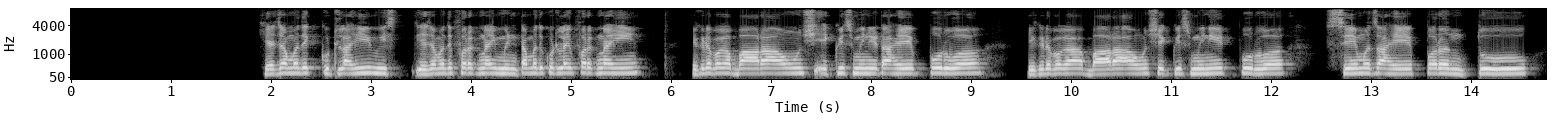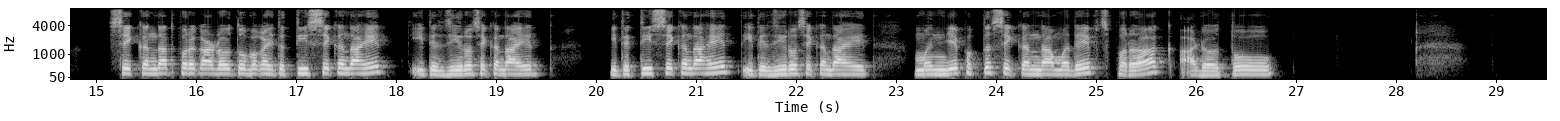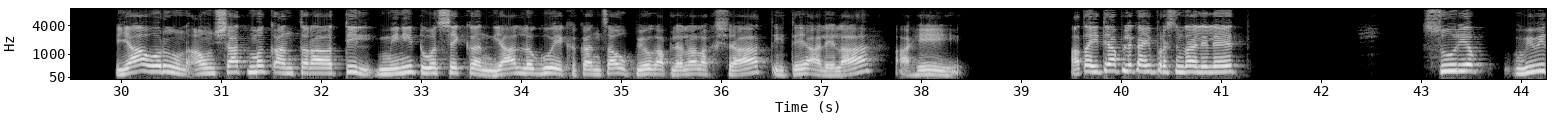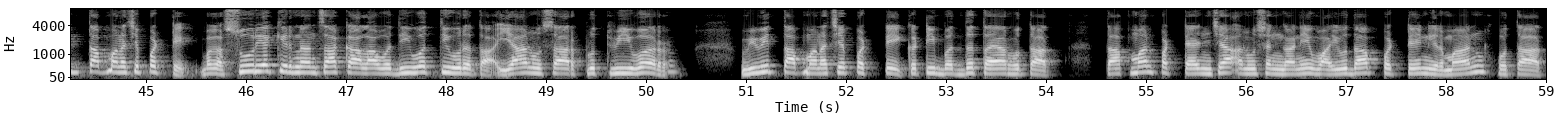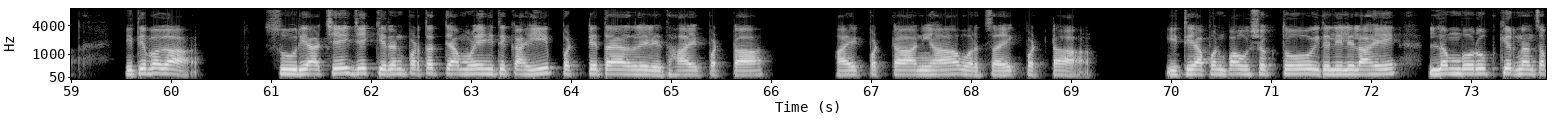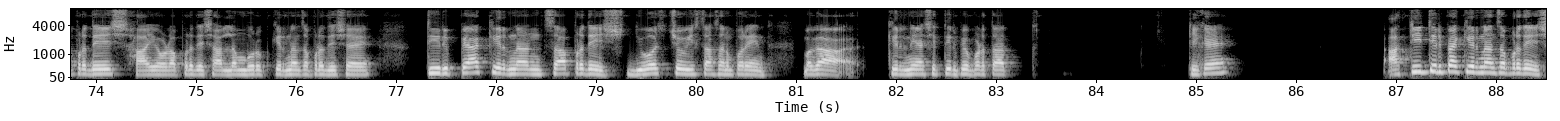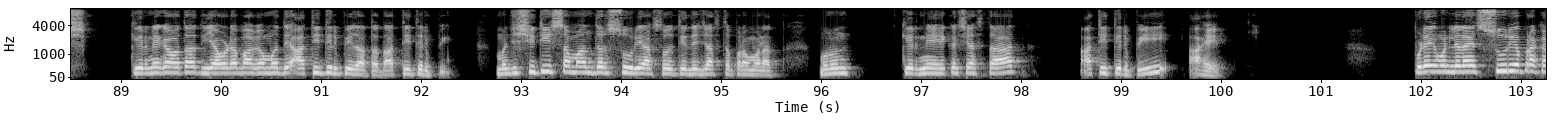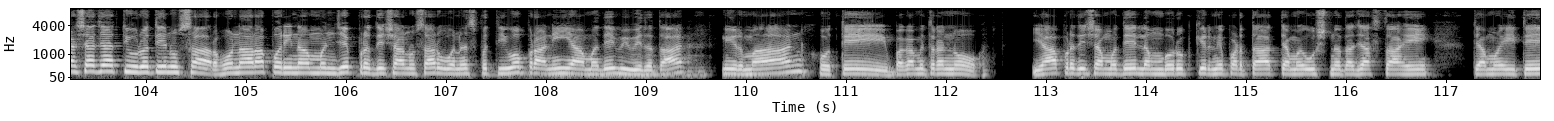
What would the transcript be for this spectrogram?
ह्याच्यामध्ये कुठलाही वीस याच्यामध्ये फरक नाही मिनिटामध्ये कुठलाही फरक नाही. इकडे बघा बारा अंश एकवीस मिनिट आहे पूर्व. इकडे बघा बारा अंश एकवीस मिनिट पूर्व. सेमच आहे परंतु सेकंदात फरक आढळतो. बघा इथं तीस सेकंद आहेत इथे झिरो सेकंद आहेत. इथे तीस सेकंद आहेत इथे झिरो सेकंद आहेत. म्हणजे फक्त सेकंदामध्येच फरक आढळतो. यावरून अंशात्मक अंतरातील मिनिट व सेकंद या लघु एककांचा उपयोग आपल्याला लक्षात इथे आलेला आहे. आता इथे आपले काही प्रश्न राहिलेले आहेत. सूर्य विविध तापमानाचे पट्टे. बघा सूर्यकिरणांचा कालावधी व तीव्रता यानुसार पृथ्वीवर विविध तापमानाचे पट्टे कटिबद्ध तयार होतात. तापमान पट्ट्यांच्या अनुषंगाने वायुदाब पट्टे निर्माण होतात. इथे बघा सूर्याचे जे किरण पडतात त्यामुळे इथे काही पट्टे तयार झालेले आहेत. हा एक पट्टा हा एक पट्टा आणि हा वरचा एक पट्टा. इथे आपण पाहू शकतो इथे लिहिलेलं आहे लंबरूप किरणांचा प्रदेश. हा एवढा प्रदेश हा लंबरूप किरणांचा प्रदेश आहे. तिरप्या किरणांचा प्रदेश दिवस चोवीस तासांपर्यंत. बघा किरणे असे तिरपे पडतात. ठीक आहे? अतितिरप्या किरणांचा प्रदेश. किरणे काय होतात? एवढ्या भागामध्ये अतितिरपी जातात अतितिरपी म्हणजे क्षिती समांतर सूर्य असतो तिथे जास्त प्रमाणात. म्हणून किरणे हे कशी असतात? अतितिरपी आहे. पुढे म्हटलेलं आहे सूर्यप्रकाशाच्या तीव्रतेनुसार होणारा परिणाम म्हणजे प्रदेशानुसार वनस्पती व प्राणी यामध्ये विविधता निर्माण होते. बघा मित्रांनो या प्रदेशामध्ये लंबरूप किरणे पडतात त्यामुळे उष्णता जास्त आहे त्यामुळे इथे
